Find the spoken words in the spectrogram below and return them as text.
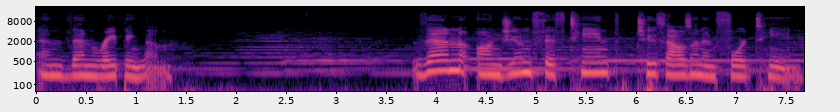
and then raping them. Then, on June 15, 2014,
